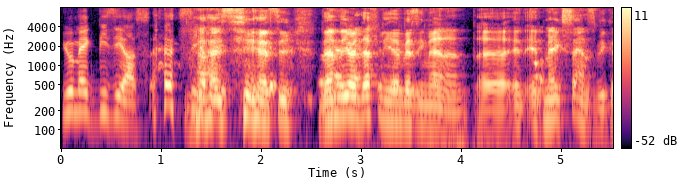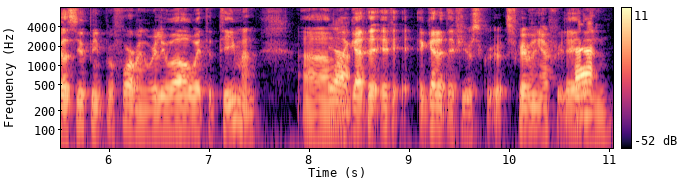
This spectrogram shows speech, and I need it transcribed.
you make busy us. see I see. I see. Then you're definitely a busy man, and uh, it it makes sense because you've been performing really well with the team, and um, yeah. I get it. If, I get it. If you're sc- screaming every day, then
